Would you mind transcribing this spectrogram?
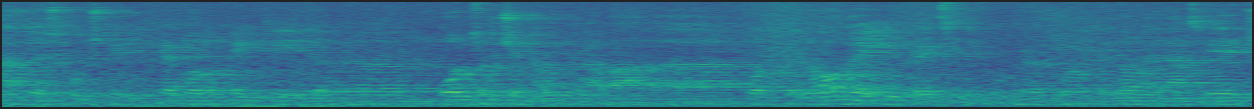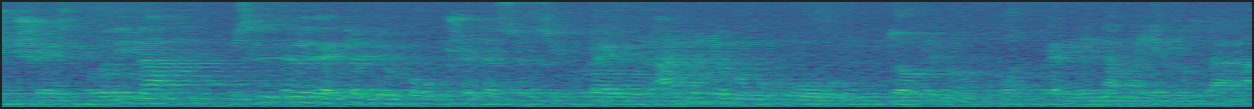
na toj skupštini trebalo biti uh, potvrđena uprava uh, Fortenove i predsjednik uprave Fortenove na sljedećih šest godina, mislite li da je to bio pokušaj da se osiguraju u najmanju ruku doprinu otpremninama jednog dana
